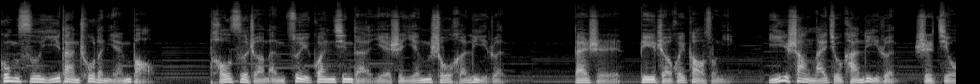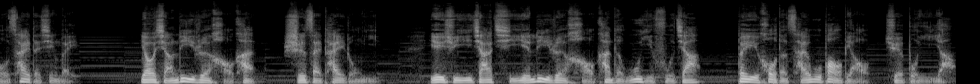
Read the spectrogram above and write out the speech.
公司一旦出了年报，投资者们最关心的也是营收和利润。但是笔者会告诉你。一上来就看利润是韭菜的行为，要想利润好看实在太容易。也许一家企业利润好看的无以复加，背后的财务报表却不一样。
